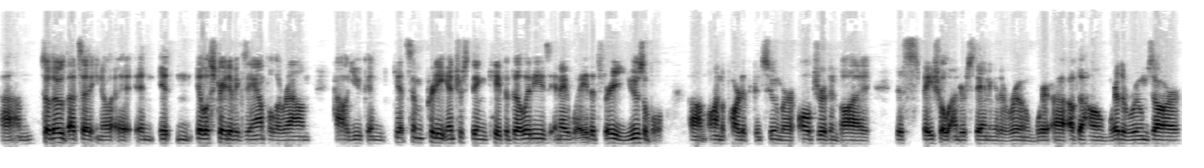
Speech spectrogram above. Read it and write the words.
Um, so those, that's a you know a, an, an, illustrative example around how you can get some pretty interesting capabilities in a way that's very usable um, on the part of the consumer, all driven by this spatial understanding of the room, where uh, of the home, where the rooms are,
